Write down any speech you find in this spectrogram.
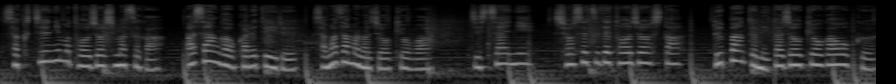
作中にも登場しますが、アサンが置かれているさまざまな状況は、実際に小説で登場したルパンと似た状況が多く、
